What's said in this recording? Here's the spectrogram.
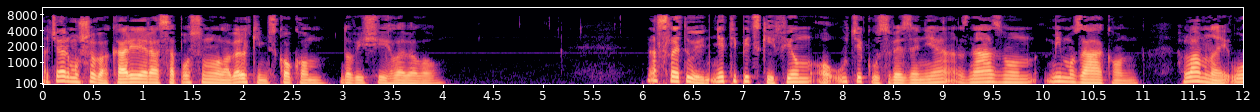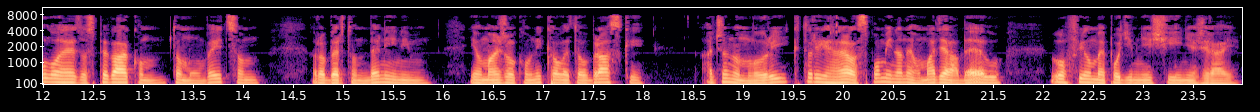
a Čarmušova kariéra sa posunula veľkým skokom do vyšších levelov. Nasleduje netypický film o úteku z väzenia s názvom Mimo zákon, hlavnej úlohe so spevákom Tomom Vejcom, Robertom Beninim, jeho manželkou Nikoletou Brasky a Johnom Lurie, ktorý hral spomínaného Maďara Bélu vo filme Podivnejší než raj.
